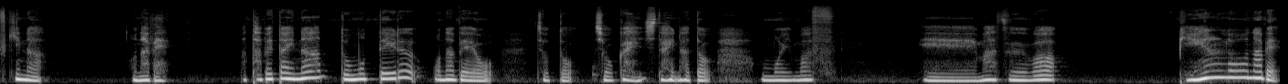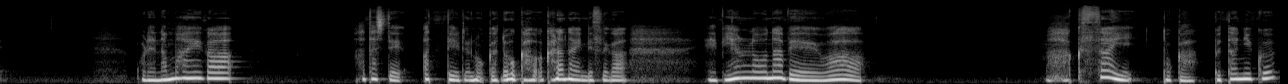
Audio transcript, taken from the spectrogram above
好きなお鍋、まあ、食べたいなと思っているお鍋をちょっと紹介したいなと思います。えー、まずは、ピエンロー鍋。これ名前が果たして合っているのかどうかわからないんですが、えピエンロー鍋は、白菜とか豚肉、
